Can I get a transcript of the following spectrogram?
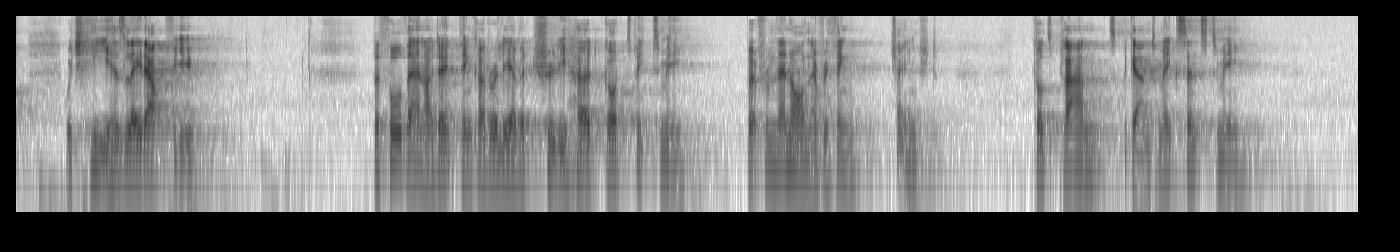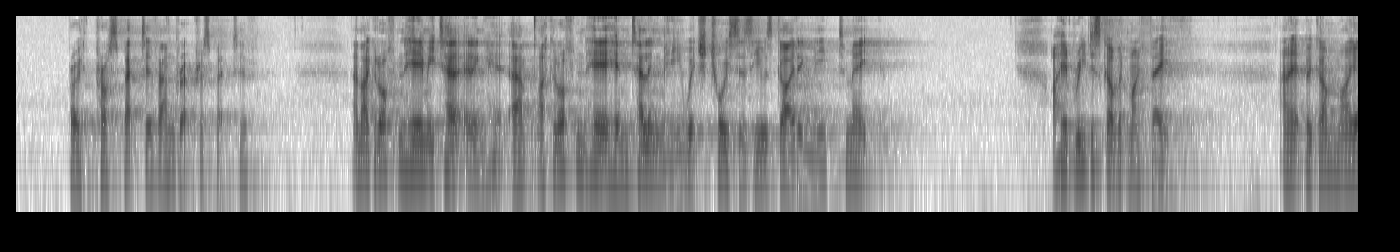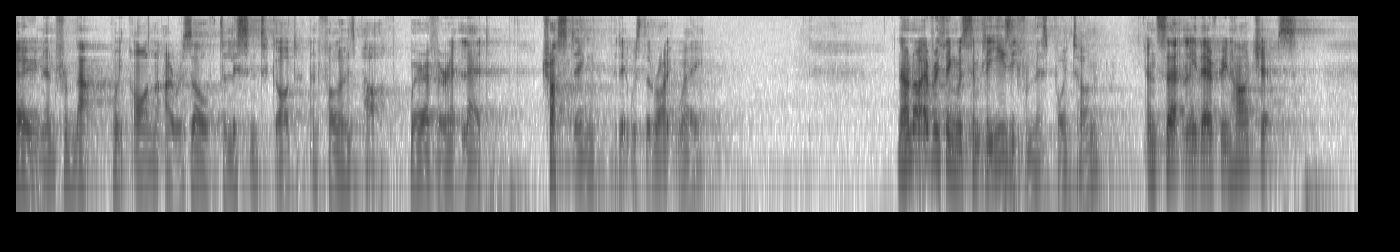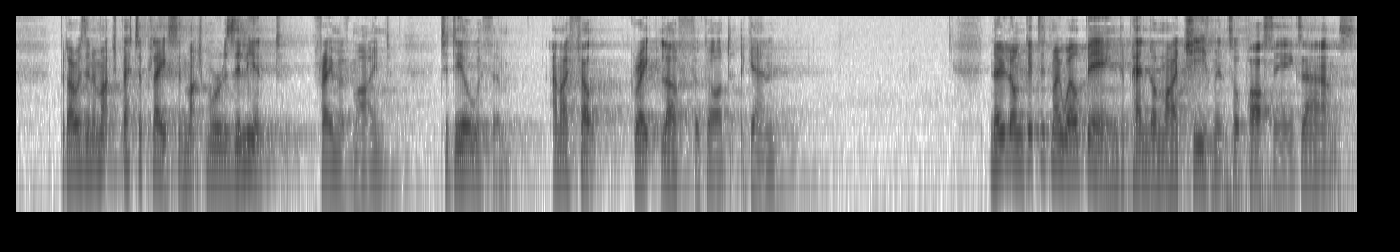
which He has laid out for you. Before then, I don't think I'd really ever truly heard God speak to me, but from then on, everything changed. God's plans began to make sense to me, both prospective and retrospective. And I could often hear me telling um, I could often hear him telling me which choices he was guiding me to make. I had rediscovered my faith, and it had become my own, and from that point on, I resolved to listen to God and follow his path wherever it led, trusting that it was the right way. Now, not everything was simply easy from this point on, and certainly there have been hardships. But I was in a much better place and much more resilient frame of mind to deal with them, and I felt great love for God again. No longer did my well being depend on my achievements or passing exams.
